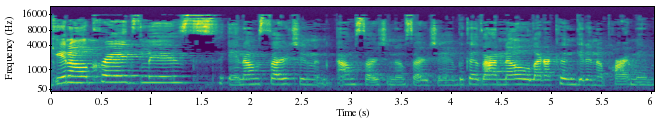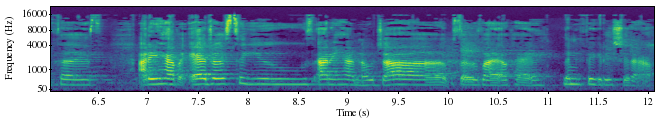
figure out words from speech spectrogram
get on Craigslist and I'm searching, I'm searching, I'm searching because I know like I couldn't get an apartment because I didn't have an address to use. I didn't have no job. So it was like, okay, let me figure this shit out.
